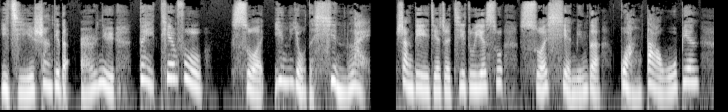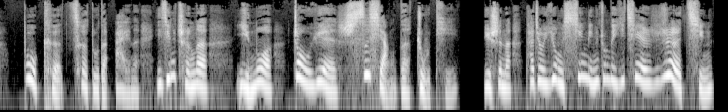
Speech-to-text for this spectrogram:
以及上帝的儿女对天父所应有的信赖。上帝借着基督耶稣所显明的广大无边、不可测度的爱呢，已经成了以诺昼夜思想的主题。于是呢，他就用心灵中的一切热情，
